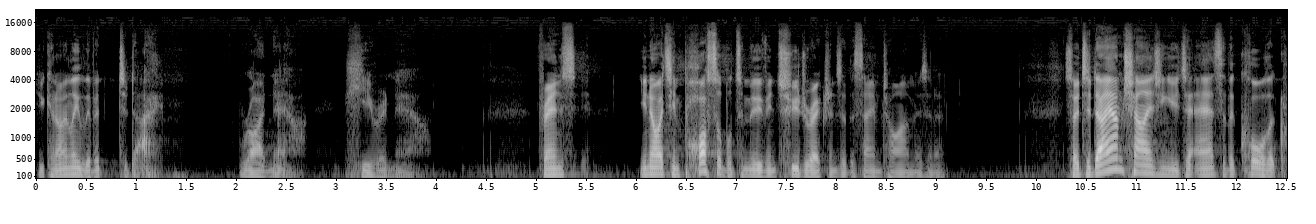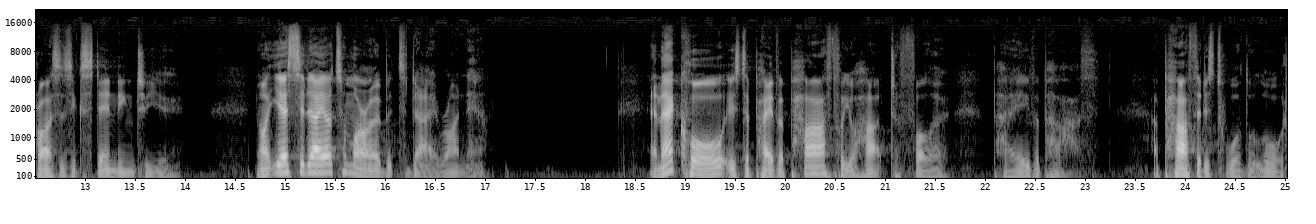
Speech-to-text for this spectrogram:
You can only live it today, right now, here and now. Friends, you know, it's impossible to move in two directions at the same time, isn't it? So today I'm challenging you to answer the call that Christ is extending to you. Not yesterday or tomorrow, but today, right now. And that call is to pave a path for your heart to follow. Pave a path. A path that is toward the Lord.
